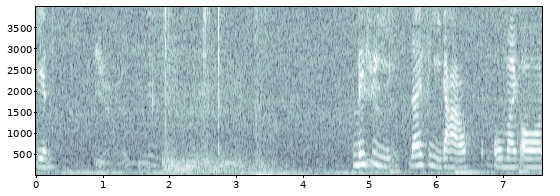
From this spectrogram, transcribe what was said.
เย็นได้สี่ได้สี่ดาว โอ้ my god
